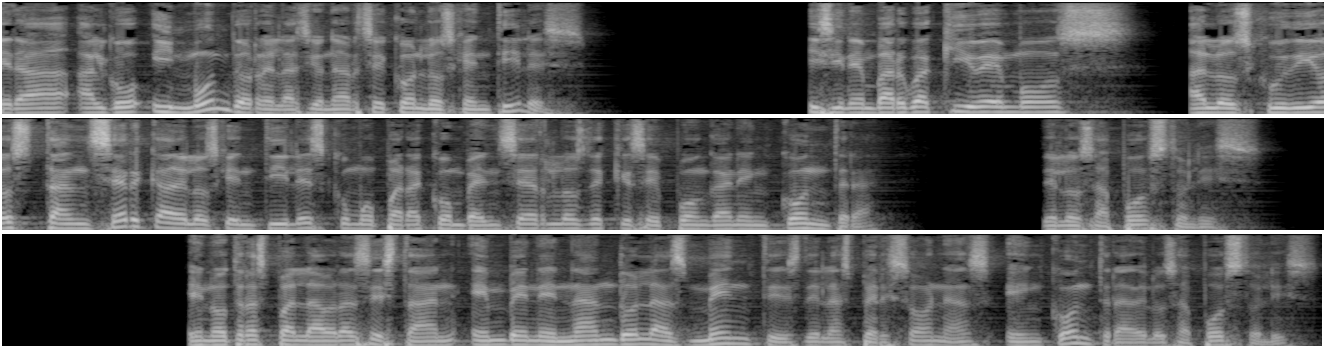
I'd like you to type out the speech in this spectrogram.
era algo inmundo relacionarse con los gentiles. Y sin embargo aquí vemos a los judíos tan cerca de los gentiles como para convencerlos de que se pongan en contra de los apóstoles. En otras palabras, están envenenando las mentes de las personas en contra de los apóstoles.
